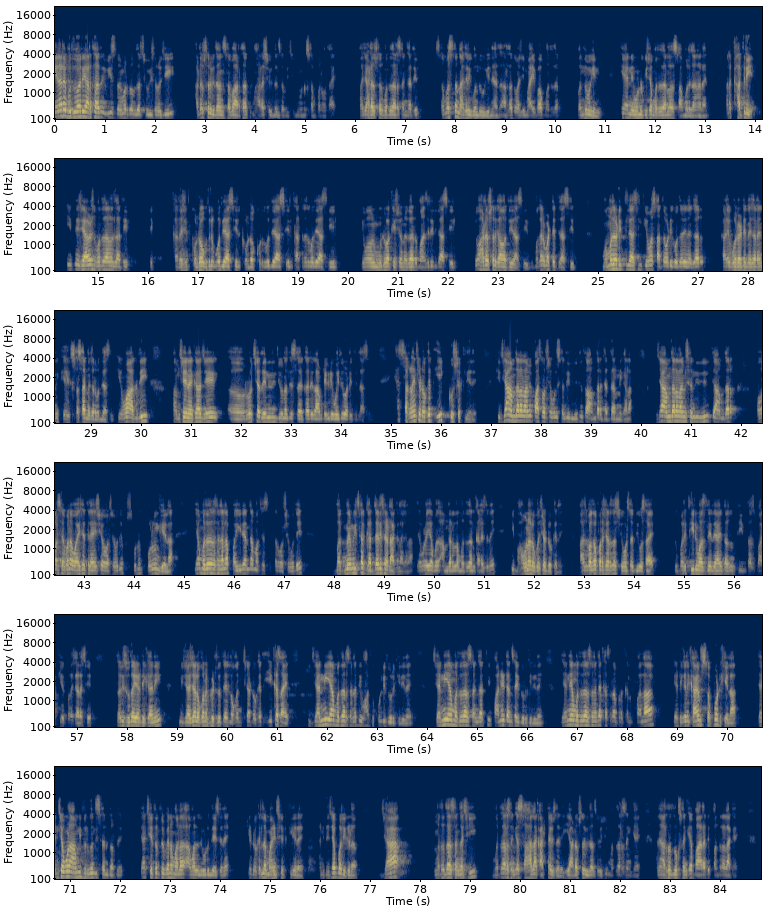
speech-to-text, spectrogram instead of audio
येणाऱ्या बुधवारी अर्थात वीस नोव्हेंबर दोन हजार चोवीस रोजी हडपसर विधानसभा अर्थात महाराष्ट्र विधानसभेची निवडणूक संपन्न होत आहे. माझ्या हडपसर मतदारसंघातील समस्त नागरिक बंधू भगिनी अर्थात माझी माईबाप मतदार बंधू भगिनी हे या निवडणुकीच्या मतदानाला सामोरे जाणार आहेत. मला खात्री आहे की ते ज्यावेळेस मतदानाला जातील ते कदाचित कोंढवा बुद्रुकमध्ये असतील कोंढवा खुर्दमध्ये असतील कात्रजमध्ये असतील किंवा मुंडवा केशवनगर मांजरीतील असतील किंवा हडपसर गावातील असतील मगरपट्ट्यातील असतील मोहम्मदवाडीतील असतील किंवा सातवाडी गोंधळी नगर काळे बोराटे नगर आणि के- ससाई नगर किंवा अगदी आमचे नाही का जे रोजच्या दैनंदिन जीवनातील सहकारी रामटेकडी वैद्यवाडीतील असेल. ह्या सगळ्यांच्या डोक्यात एक गोष्ट क्लिअर आहे की ज्या आमदाराला आम्ही पाच वर्षापूर्वी संधी दिली होती तो आमदार गद्दार निघाला. ज्या आमदाराला आम्ही संधी दिली त्या आमदार पवार साहेबांना वयाच्या त्र्याऐंशी वर्षामध्ये सोडून पळून गेला. या मतदारसंघाला पहिल्यांदा मागच्या सत्तर वर्षामध्ये बदनामीचा गद्दारीचा डाग लागला. त्यामुळे या आमदाराला मतदान करायचं नाही ही भावना लोकांच्या डोक्यात आहे. आज बघा प्रचाराचा शेवटचा दिवस आहे. दुपारी तीन वाजलेले आहेत अजून तीन तास बाकी आहेत प्रचाराचे. तरी सुद्धा या ठिकाणी मी ज्या ज्या लोकांना भेटतो त्या लोकांच्या डोक्यात एकच आहे की ज्यांनी या मतदारसंघातली वाहतूक कोंडी दूर केली नाही ज्यांनी या मतदारसंघातली पाणी टंचाई दूर केली नाही ज्यांनी या मतदारसंघाच्या कचरा प्रकल्पाला या ठिकाणी कायम सपोर्ट केला त्यांच्यामुळे आम्ही दुर्गंधी सहन करतोय. त्या चेतन मला आम्हाला निवडून द्यायचं नाही. हे डोक्यातलं माइंडसेट क्लिअर आहे. आणि त्याच्या पलीकडं ज्या मतदारसंघाची मतदारसंख्या सहा लाख अठ्ठावीस आहे. ही हडपसर विधानसभेची मतदारसंख्या आहे. आणि अर्थात लोकसंख्या बारा ते पंधरा लाख आहे.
